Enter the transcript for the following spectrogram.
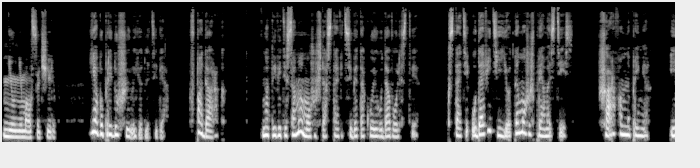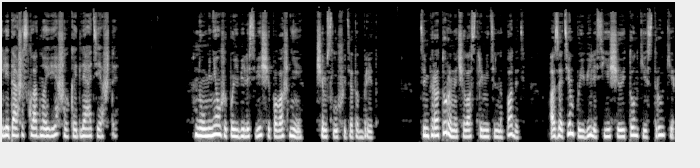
не унимался череп. Я бы придушил ее для тебя в подарок. Но ты ведь и сама можешь доставить себе такое удовольствие. Кстати, удавить ее ты можешь прямо здесь. Шарфом, например, или даже складной вешалкой для одежды. Но у меня уже появились вещи поважнее, чем слушать этот бред. Температура начала стремительно падать, а затем появились еще и тонкие струйки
